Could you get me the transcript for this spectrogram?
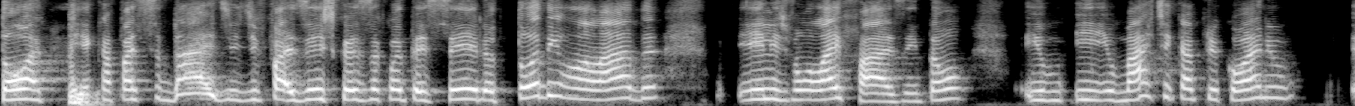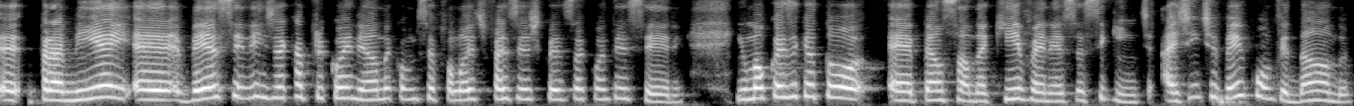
top, a capacidade de fazer as coisas acontecerem, eu toda enrolada, eles vão lá e fazem. Então, e, e o Marte Capricórnio é, para mim é, é, bem essa energia capricorniana, como você falou, de fazer as coisas acontecerem. E uma coisa que eu estou é, pensando aqui, Vanessa, é o seguinte: a gente veio convidando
